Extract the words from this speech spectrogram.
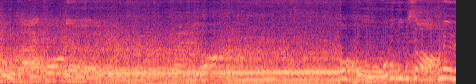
ถูกท้ายโคตรเดินโอ้โหยิงสองหนึ่ง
